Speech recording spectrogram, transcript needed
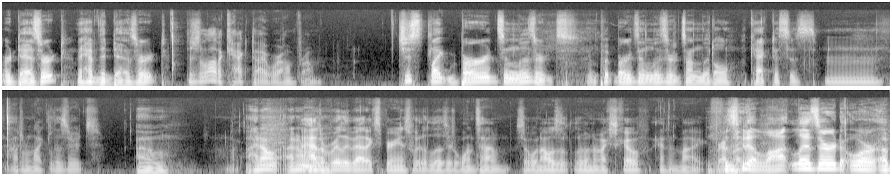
Or desert? They have the desert. there's a lot of cacti where i'm from Just like birds and lizards. And put birds and lizards on little cactuses. mm, i don't like lizards Oh. I don't I don't I had know. a really bad experience with a lizard one time. So when I was living in Mexico, and my Was it a lot lizard or a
